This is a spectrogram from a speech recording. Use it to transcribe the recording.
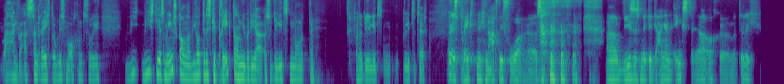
boah, ich weiß nicht recht, ob ich das machen soll. Wie, wie ist dir als Mensch gegangen? Wie hat dir das geprägt dann über die, also die letzten Monate? Also die, letzten, die letzte Zeit. Es prägt mich nach wie vor. Also, äh, wie ist es mir gegangen? Ängste, ja, auch äh, natürlich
